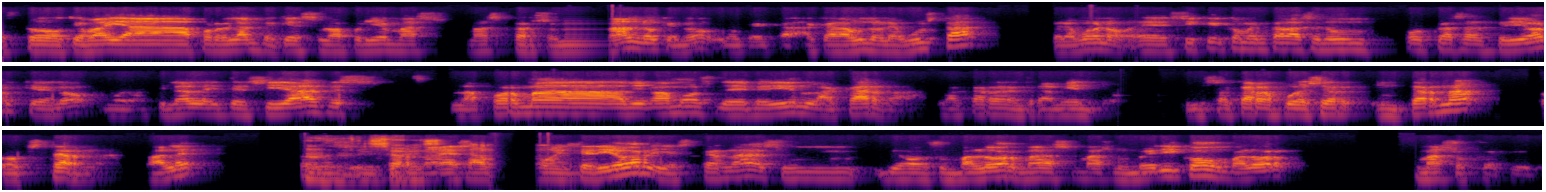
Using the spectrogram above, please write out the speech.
esto que vaya por delante, que es una opinión más, más personal, lo que no, lo que a cada uno le gusta. Pero bueno, eh, sí que comentabas en un podcast anterior que no, bueno, al final la intensidad es la forma, digamos, de medir la carga, la carga de entrenamiento. Y esa carga puede ser interna o externa, ¿vale? Entonces, interna es. algo interior y externa es un, digamos, un valor más, más numérico, un valor más objetivo.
